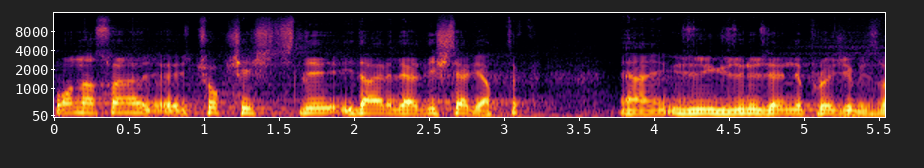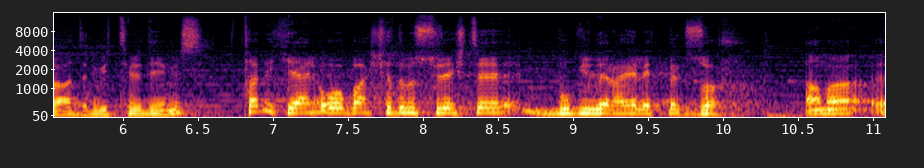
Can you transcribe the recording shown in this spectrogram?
Ondan sonra e, çok çeşitli idarelerde işler yaptık. Yani yüzün, yüzün üzerinde projemiz vardır bitirdiğimiz. Tabii ki yani o başladığımız süreçte bugünleri hayal etmek zor. Ama e,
